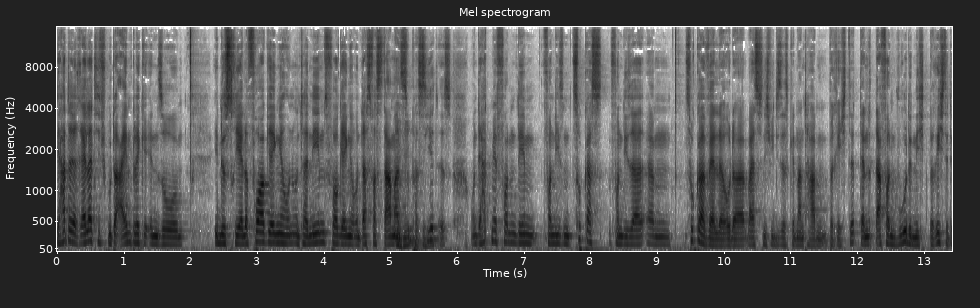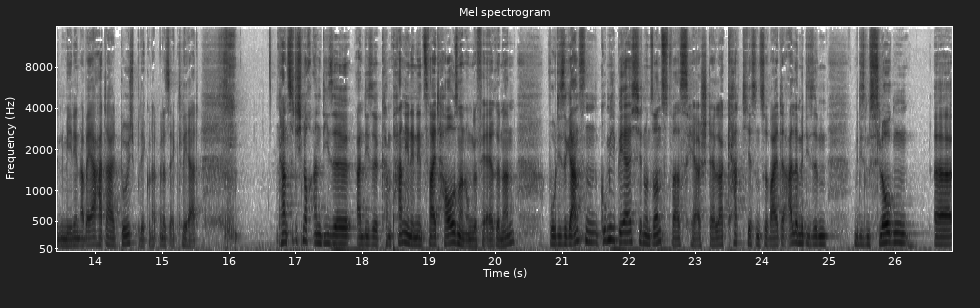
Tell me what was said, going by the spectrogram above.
der hatte relativ gute Einblicke in so industrielle Vorgänge und Unternehmensvorgänge und das, was damals mhm, so passiert mhm. ist. Und er hat mir von dem, von diesem Zuckers, von dieser ähm, Zuckerwelle oder weiß ich nicht, wie die das genannt haben, berichtet. Denn davon wurde nicht berichtet in den Medien, aber er hatte halt Durchblick und hat mir das erklärt. Kannst du dich noch an diese, an diese Kampagnen in den 2000ern ungefähr erinnern, wo diese ganzen Gummibärchen und sonst was Hersteller, Katjes und so weiter, alle mit diesem, mit diesem Slogan äh,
